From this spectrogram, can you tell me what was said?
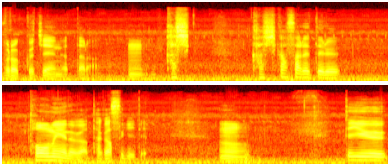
ブロックチェーンだったら、うん、可視可視化されてる透明度が高すぎて。うん。っていう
